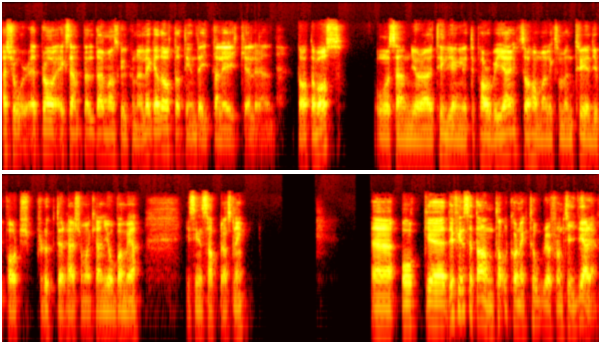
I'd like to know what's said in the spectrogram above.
Azure ett bra exempel där man skulle kunna lägga data till en data lake eller en databas och sen göra det tillgängligt i Power BI så har man liksom en tredjepartsprodukter här som man kan jobba med i sin SAP-lösning. Eh, och eh, det finns ett antal konnektorer från tidigare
